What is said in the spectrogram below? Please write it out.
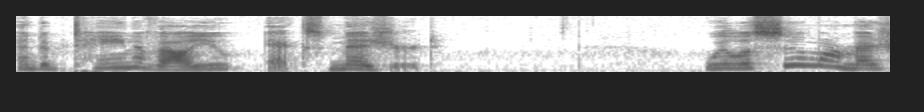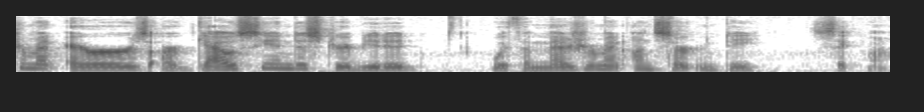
and obtain a value x measured. We'll assume our measurement errors are Gaussian distributed with a measurement uncertainty sigma.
